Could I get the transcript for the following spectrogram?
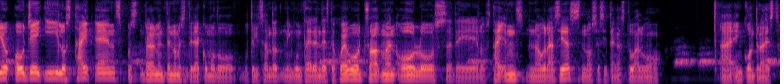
yo, OJ y los tight ends, pues realmente no me sentiría cómodo utilizando ningún tight end de este juego. Troutman o los de los Titans, no gracias. No sé si tengas tú algo uh, en contra de esto.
